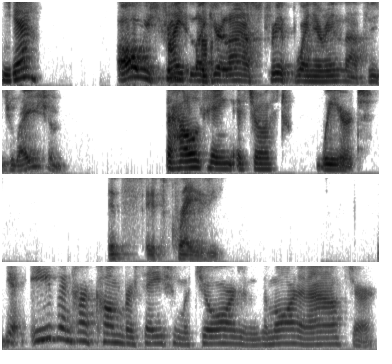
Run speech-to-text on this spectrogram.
Yeah. Always treat it like your last trip when you're in that situation. The whole thing is just weird. It's it's crazy. Yeah, even her conversation with Jordan the morning after,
